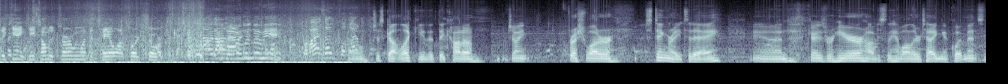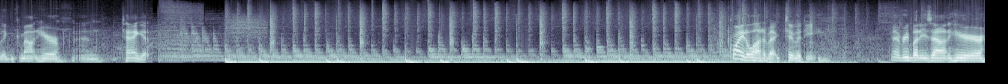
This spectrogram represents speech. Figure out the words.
They can. Can you tell them to turn? We want the tail up towards shore. Just got lucky that they caught a giant freshwater stingray today. And guys were here, obviously have all their tagging equipment so they can come out here and tag it. Quite a lot of activity. Everybody's out here.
